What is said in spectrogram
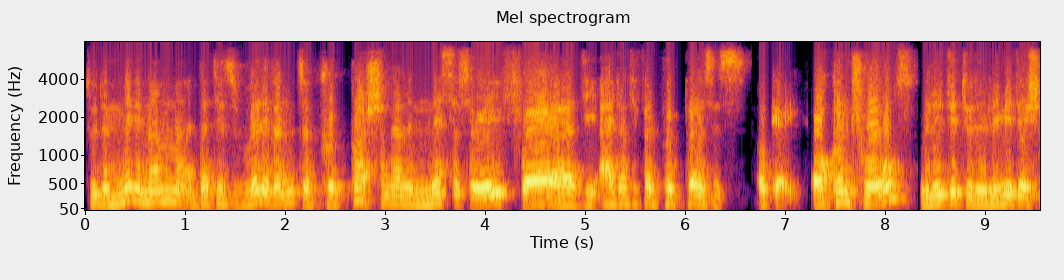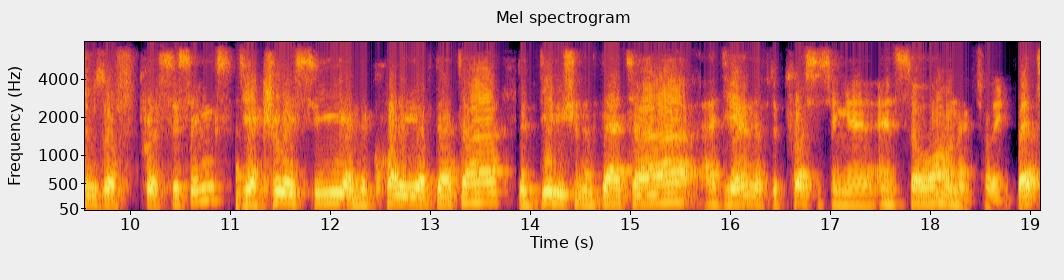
to the minimum that is relevant, uh, proportional, and necessary for the identified purposes. Okay. Or controls related to the limitations of processing, the accuracy and the quality of data, the deletion of data at the end of the processing, and so on actually. But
